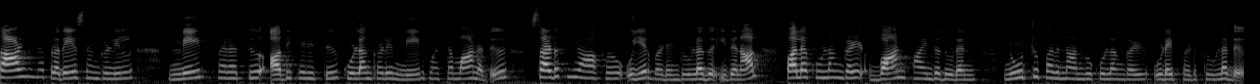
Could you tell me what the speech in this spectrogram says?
தாழ்நில பிரதேசங்களில் நீர்ப்பரத்து அதிகரித்து குளங்களின் நீர்மட்டமானது சடுதியாக உயர்வடைந்துள்ளது. இதனால் பல குளங்கள் வான் பாய்ந்ததுடன் நூற்று பதினான்கு குளங்கள் உடைப்படுத்துள்ளது.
